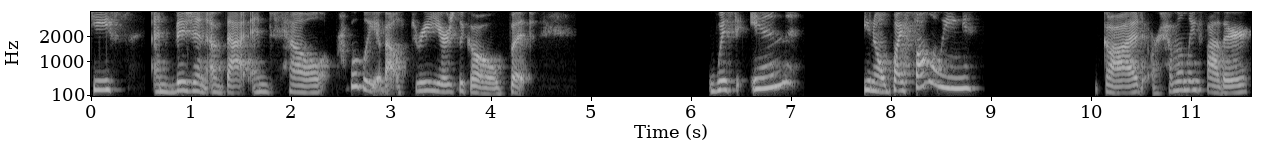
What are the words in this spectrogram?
peace and vision of that until probably about three years ago. But within, you know, by following God or Heavenly Father,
